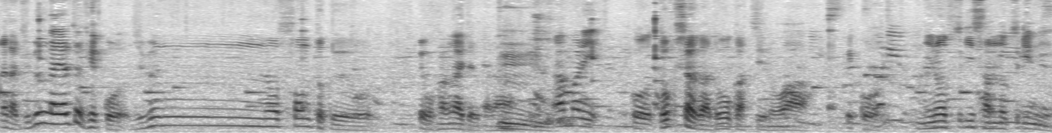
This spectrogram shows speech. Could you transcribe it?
なんか自分がやるとき結構自分の損得を結構考えてるから、うんあんまりこう読者がどうかっていうのは結構2の次3の次に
